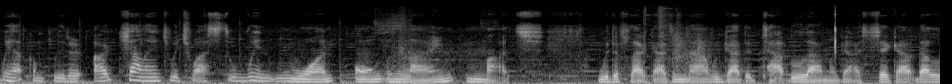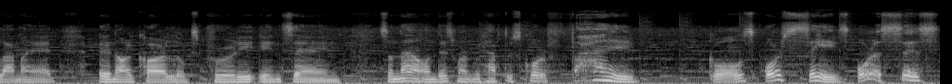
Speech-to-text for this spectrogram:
We have completed our challenge, which was to win one online match with the flag, guys. And now we got the tab llama, guys. Check out that llama head. And our car looks pretty insane. So now on this one we have to score five goals or saves or assists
